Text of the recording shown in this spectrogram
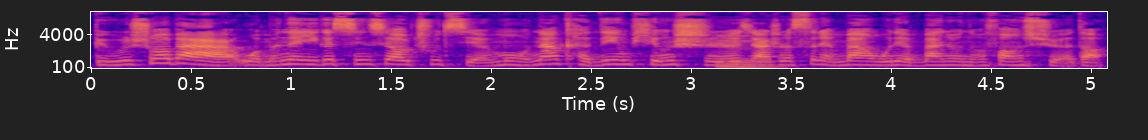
比如说吧，我们那一个星期要出节目，那肯定平时假设四点半五点半就能放学的，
